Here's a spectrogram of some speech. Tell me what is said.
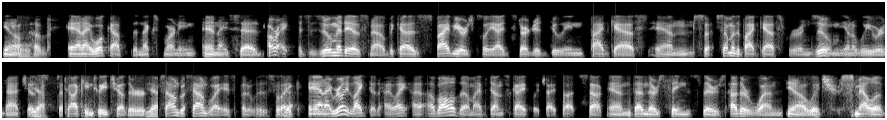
you know, Mhm. of, and I woke up the next morning and I said, all right, it's Zoom it is now because five years ago I'd started doing podcasts and so, some of the podcasts were in Zoom. You know, we were not just Yeah. uh, talking to each other Yeah. sound sound ways, but it was like, and I really liked it. I like I, of all of them, I've done Skype, which I thought sucked, and then there's things, there's other ones, you know, which smell of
